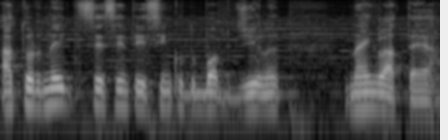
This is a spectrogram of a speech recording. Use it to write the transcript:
a turnê de 65 do Bob Dylan na Inglaterra,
